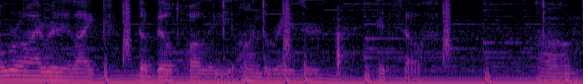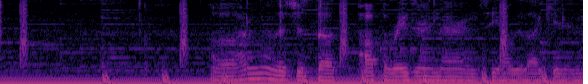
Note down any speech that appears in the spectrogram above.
overall I really like the build quality on the razor itself. Um, uh, I don't know, let's just uh, pop a razor in there and see how we like it and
